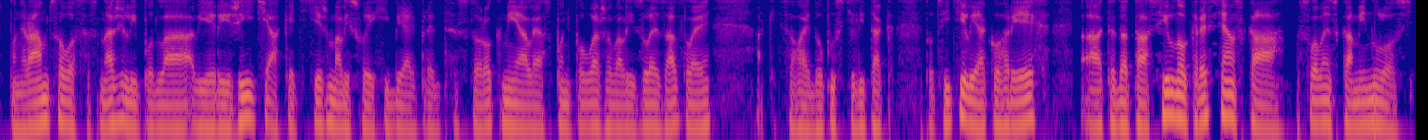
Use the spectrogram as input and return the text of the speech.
aspoň rámcovo sa snažili podľa viery žiť a keď tiež mali svoje chyby aj pred 100 rokmi, ale aspoň považovali zlé za zlé a keď sa ho aj dopustili, tak to cítili ako hriech. A teda tá silno kresťanská slovenská minulosť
